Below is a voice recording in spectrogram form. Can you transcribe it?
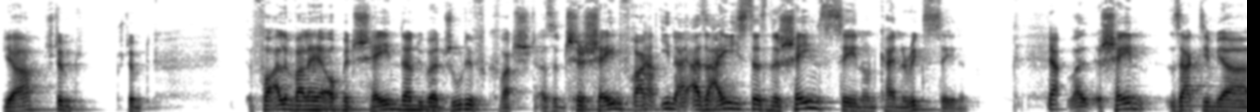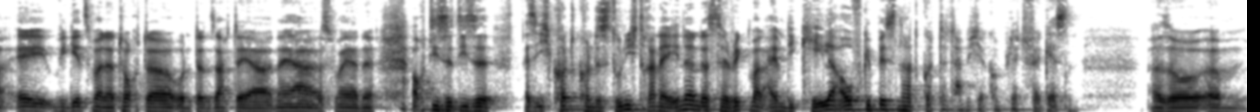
Ja, stimmt, stimmt. Vor allem, weil er ja auch mit Shane dann über Judith quatscht. Also Shane fragt ja. ihn, also eigentlich ist das eine Shane-Szene und keine Rick-Szene. Ja. Weil Shane sagt ihm ja, ey, wie geht's meiner Tochter? Und dann sagt er ja, naja, das war ja eine, auch diese, diese, also ich konnte, konntest du nicht dran erinnern, dass der Rick mal einem die Kehle aufgebissen hat? Gott, das habe ich ja komplett vergessen. Also, ähm,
